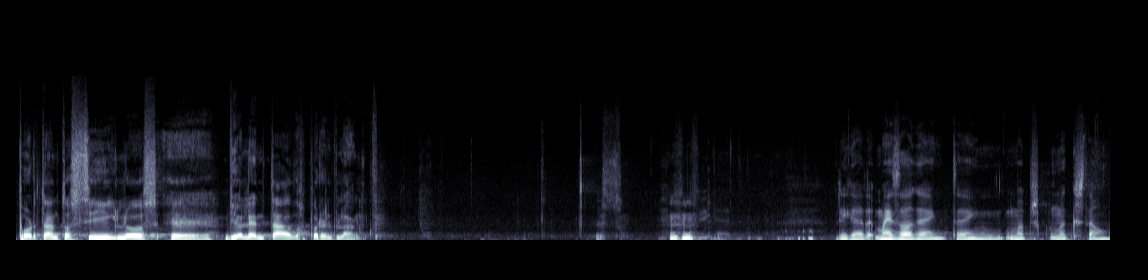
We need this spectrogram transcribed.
por tantos siglos eh, violentados por el blanco. Isso. Obrigada. Mais alguém tem uma, uma questão?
